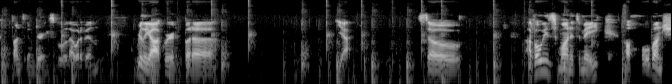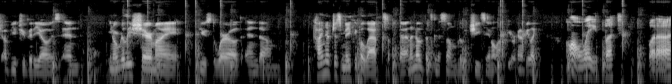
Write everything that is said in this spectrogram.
confronted him during school. That would have been really awkward. But uh, yeah. So I've always wanted to make a whole bunch of YouTube videos and you know really share my views to the world and um, kind of just make people laugh and stuff like that. And I know that that's gonna sound really cheesy and a lot of you are gonna be like oh wait but but uh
